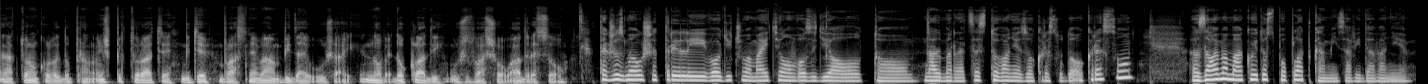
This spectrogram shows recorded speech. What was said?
na ktoromkoľvek dopravnom inšpektoráte, kde vlastne vám vydajú už aj nové doklady už s vašou adresou. Takže sme ušetrili vodičom a majiteľom vozidiel to nadmerné cestovanie z okresu do okresu. Zaujímavé, ako je to s poplatkami za vydávanie.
